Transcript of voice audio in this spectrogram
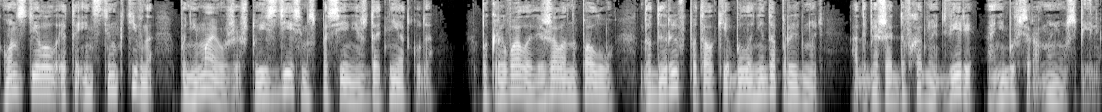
Он сделал это инстинктивно, понимая уже, что и здесь им спасения ждать неоткуда. Покрывало лежало на полу, до дыры в потолке было не допрыгнуть, а добежать до входной двери они бы все равно не успели.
